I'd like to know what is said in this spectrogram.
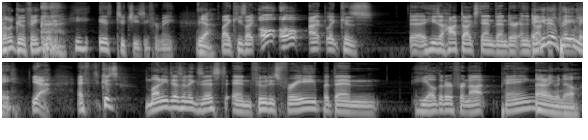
A little goofy. he is too cheesy for me. yeah. Like he's like, oh, oh, I, like because uh, he's a hot dog stand vendor, and the Hey, you didn't pay me. Yeah, because money doesn't exist and food is free, but then he yelled at her for not paying. I don't even know.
